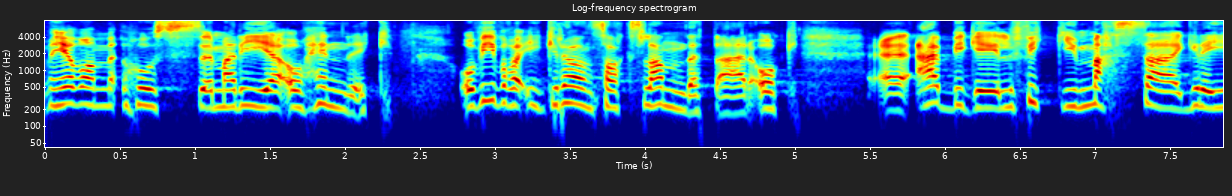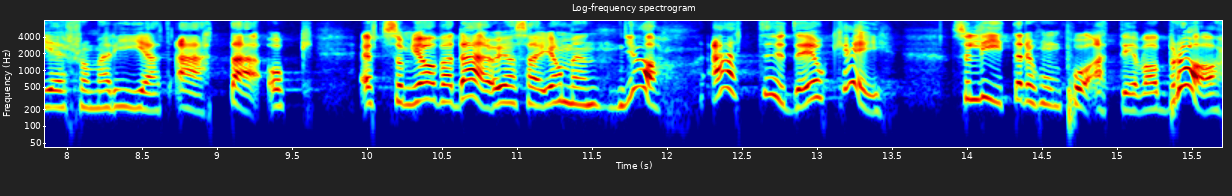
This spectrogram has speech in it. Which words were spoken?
men jag var hos Maria och Henrik. Och vi var i grönsakslandet där och eh, Abigail fick ju massa grejer från Maria att äta. Och eftersom jag var där och jag sa, ja men ja, ät du, det är okej. Okay. Så litade hon på att det var bra.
